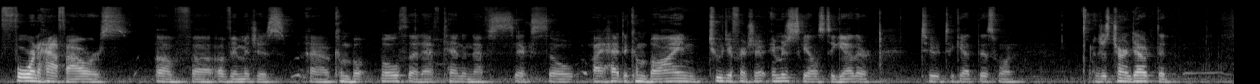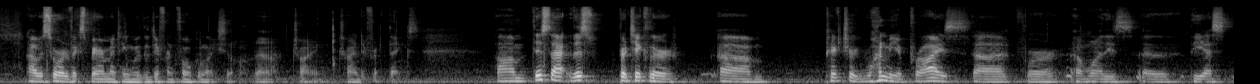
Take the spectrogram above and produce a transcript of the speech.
four and a half hours of, uh, of images, uh, both at f10 and f6. So I had to combine two different image scales together to, to get this one. It just turned out that I was sort of experimenting with a different focal length, so uh, trying trying different things. Um, this uh, this particular um, picture won me a prize uh, for uh, one of these uh, the S-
